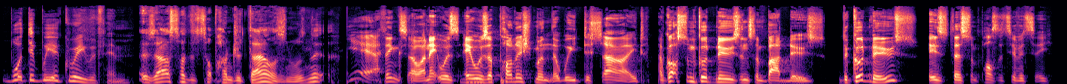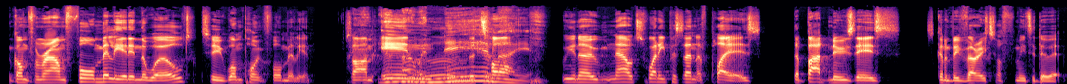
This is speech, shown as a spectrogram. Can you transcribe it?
What did we agree with him? It was outside the top hundred thousand, wasn't it? Yeah, I think so. And it was it was a punishment that we decide. I've got some good news and some bad news. The good news is there's some positivity. I've gone from around four million in the world to 1.4 million. So I'm in Nowhere the near, top. mate. You know, now 20% of players. The bad news is it's going to be very tough for me to do it.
